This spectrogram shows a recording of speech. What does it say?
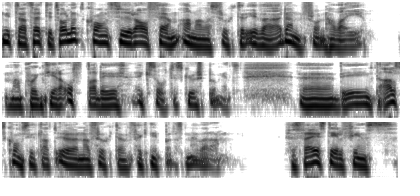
1930-talet kom fyra av fem ananasfrukter i världen från Hawaii man poängterar ofta det exotiska ursprunget. Eh, det är inte alls konstigt att öarna och frukten förknippades med varandra. För Sveriges del finns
